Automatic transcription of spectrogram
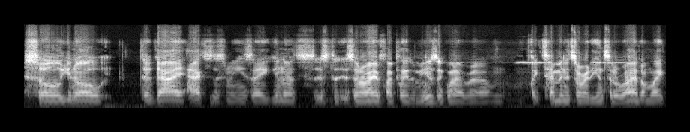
So you know, the guy asks me, he's like, you know, it's it's is it alright if I play the music, whatever. I'm like ten minutes already into the ride. I'm like,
